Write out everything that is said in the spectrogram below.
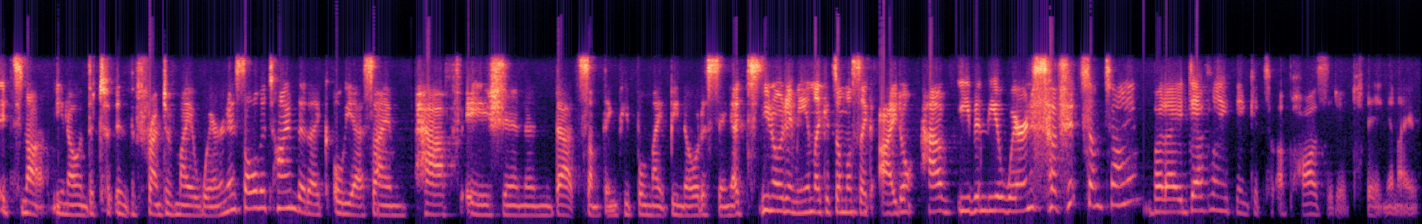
It's not you know in the t- in the front of my awareness all the time. That like oh yes I'm half Asian and that's something people might be noticing. It's you know what I mean. Like it's almost like I don't have even the awareness of it sometimes. But I definitely think it's a positive thing, and I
